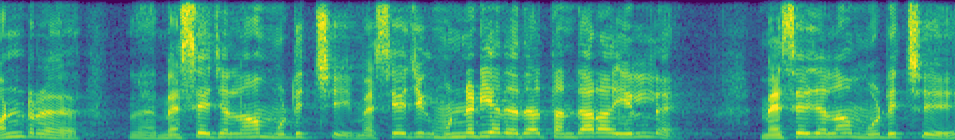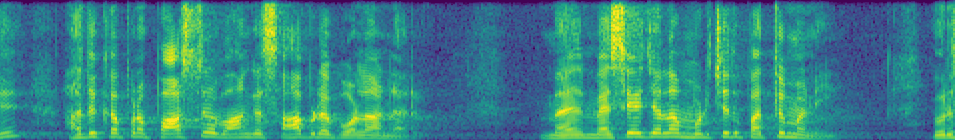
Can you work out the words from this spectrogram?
ஒன்றரை மெசேஜ் எல்லாம் முடிச்சு மெசேஜுக்கு முன்னாடியே அது ஏதாவது தந்தாரா? இல்லை. மெசேஜ் எல்லாம் முடித்து அதுக்கப்புறம் பாஸ்டர் வாங்க சாப்பிட போகலான்னாரு மெ மெசேஜ் எல்லாம் முடிச்சது பத்து மணி. இவர்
